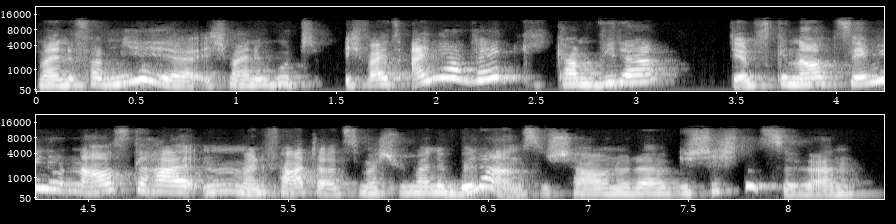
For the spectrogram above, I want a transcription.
Meine Familie, ich meine, gut, ich war jetzt ein Jahr weg, ich kam wieder, die haben es genau zehn Minuten ausgehalten, mein Vater zum Beispiel meine Bilder anzuschauen oder Geschichten zu hören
